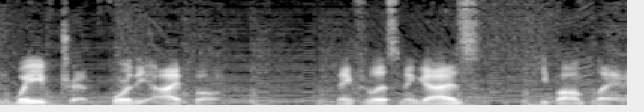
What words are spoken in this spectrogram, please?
and Wave Trip for the iPhone. Thanks for listening, guys. Keep on playing.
